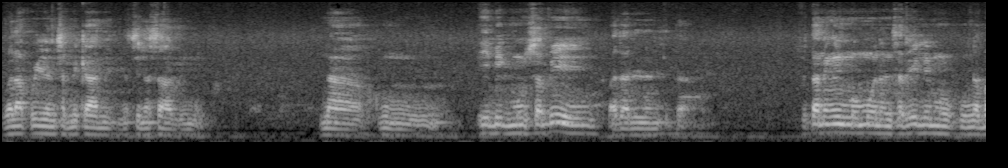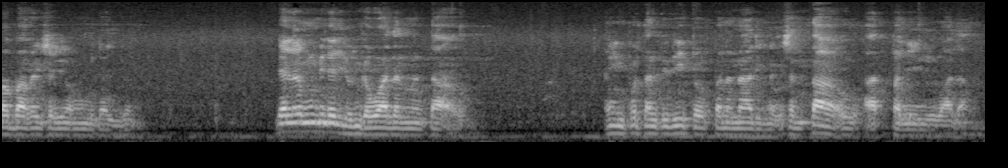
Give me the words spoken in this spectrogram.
wala po yan sa mechanic na sinasabi mo. Na kung ibig mong sabihin, padalilan kita. So tanungin mo muna ang sarili mo kung nababagay sa iyo ang medalyon. Dahil ang medalyon gawa lang ng tao. Ang importante dito, pananalig ng isang tao at paniniwala.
